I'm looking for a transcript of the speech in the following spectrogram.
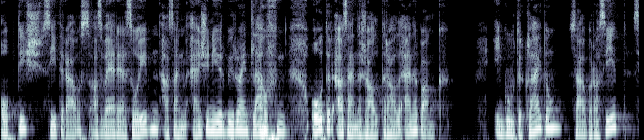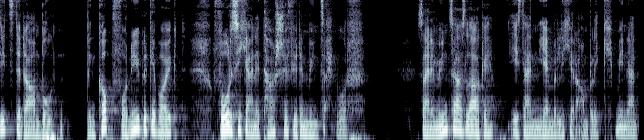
Optisch sieht er aus, als wäre er soeben aus einem Ingenieurbüro entlaufen oder aus einer Schalterhalle einer Bank. In guter Kleidung, sauber rasiert, sitzt er da am Boden, den Kopf vornübergebeugt, vor sich eine Tasche für den Münzeinwurf. Seine Münzauslage ist ein jämmerlicher Anblick mit ein,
